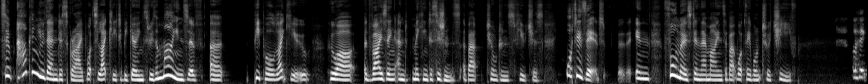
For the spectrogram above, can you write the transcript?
So, how can you then describe what's likely to be going through the minds of uh, people like you who are advising and making decisions about children's futures. What is it uh, in foremost in their minds about what they want to achieve? Well, I think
